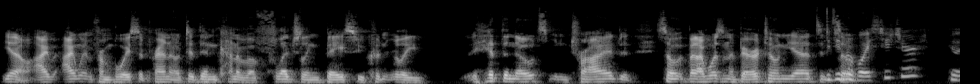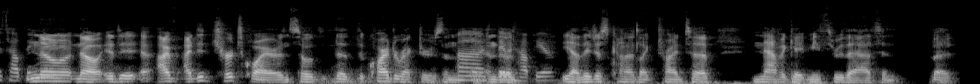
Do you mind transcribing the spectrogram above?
You know, I I went from boy soprano to then kind of a fledgling bass who couldn't really hit the notes and tried. So, but I wasn't a baritone yet. Did you so, have a voice teacher who was helping? you? No, no. It, it I I did church choir, and so the the choir directors and Uh, and they the, would help you. yeah, they just kind of like tried to navigate me through that, and but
